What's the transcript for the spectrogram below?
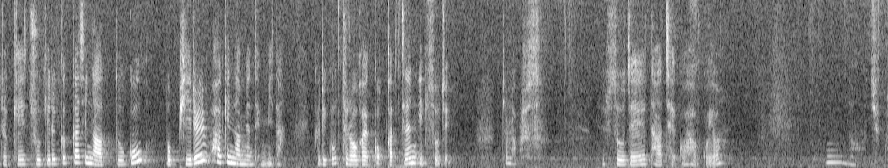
이렇게 줄기를 끝까지 놔두고 높이를 확인하면 됩니다. 그리고 들어갈 것 같은 입소재 잘라버렸어. 입소재 다 제거하고요. 음, 넣어주고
